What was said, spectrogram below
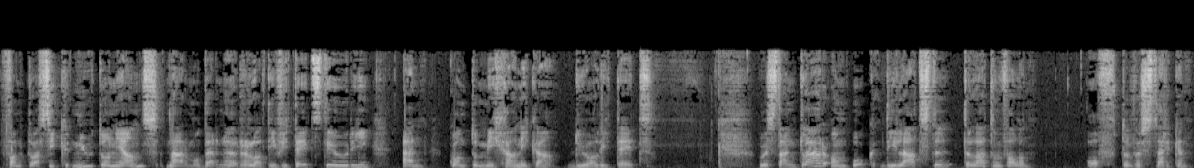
van klassiek Newtoniaans naar moderne relativiteitstheorie en kwantummechanica-dualiteit. We staan klaar om ook die laatste te laten vallen, of te versterken,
